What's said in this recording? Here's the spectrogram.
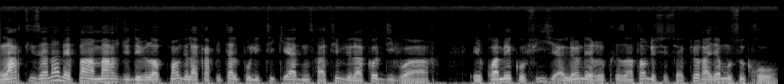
L'artisanat n'est pas en marge du développement de la capitale politique et administrative de la Côte d'Ivoire, et Kwame Kofi est l'un des représentants de ce secteur à Yamoussoukro.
